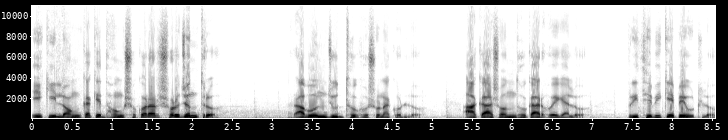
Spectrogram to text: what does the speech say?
এ কি লঙ্কাকে ধ্বংস করার ষড়যন্ত্র? রাবণ যুদ্ধ ঘোষণা করল। আকাশ অন্ধকার হয়ে গেল। পৃথিবী কেঁপে উঠল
